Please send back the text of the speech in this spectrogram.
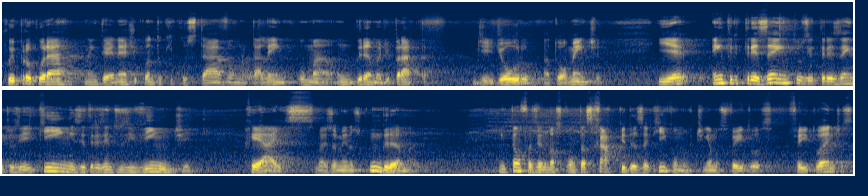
Fui procurar na internet quanto que custava um talento, uma, um grama de prata, de, de ouro atualmente, e é entre 300 e 315, 320 reais, mais ou menos, um grama. Então, fazendo umas contas rápidas aqui, como tínhamos feito, feito antes,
